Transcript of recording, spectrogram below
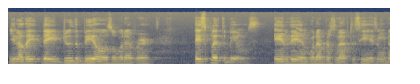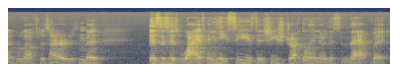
You know, they they do the bills or whatever. They split the bills, and then whatever's left is his, and whatever left is hers. Mm-hmm. But this is his wife, and he sees that she's struggling or this and that, but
